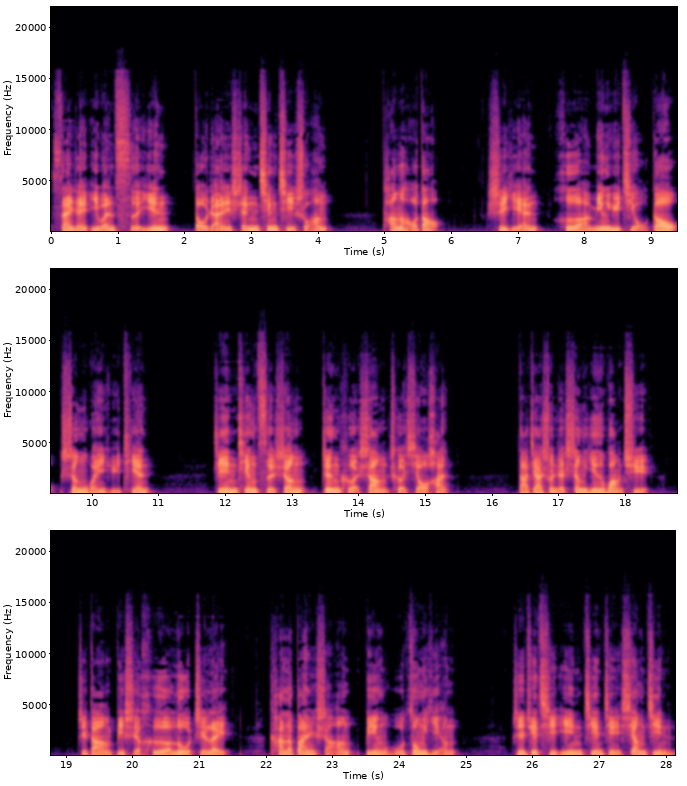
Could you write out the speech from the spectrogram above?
三人一闻此音，陡然神清气爽。唐敖道：“诗言鹤鸣于九高，声闻于天。今听此声，真可上彻霄汉。”大家顺着声音望去，只当必是鹤鹿之类。看了半晌，并无踪影，只觉其音渐渐相近，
